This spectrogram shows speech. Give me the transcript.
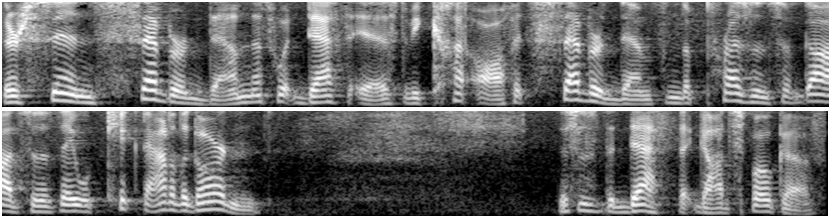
Their sin severed them. That's what death is, to be cut off. It severed them from the presence of God so that they were kicked out of the garden. This is the death that God spoke of.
